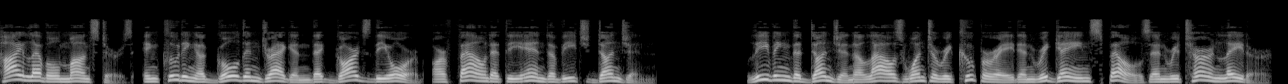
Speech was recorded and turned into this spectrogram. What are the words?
High-level monsters, including a golden dragon that guards the orb, are found at the end of each dungeon. Leaving the dungeon allows one to recuperate and regain spells and return later.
